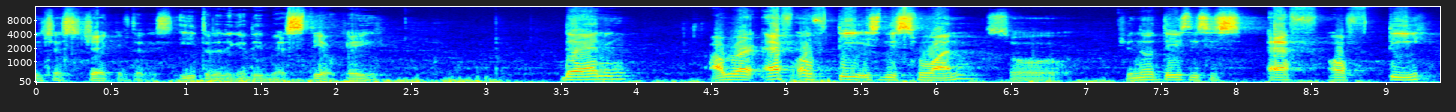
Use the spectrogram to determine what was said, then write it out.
just check if that is e to the negative st okay? Then our f of t is this one. So if you notice this is f of t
